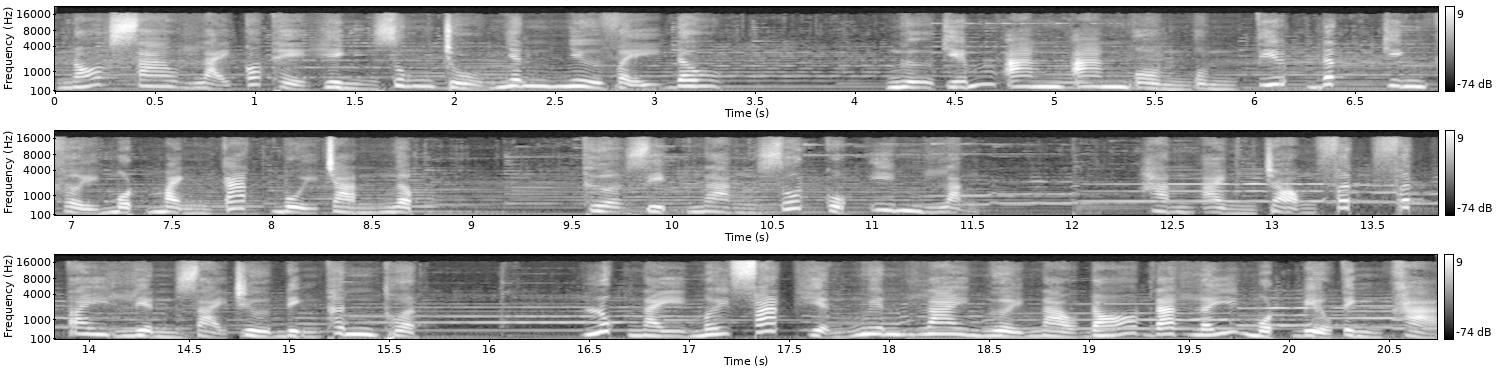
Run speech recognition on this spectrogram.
Nó sao lại có thể hình dung chủ nhân như vậy đâu? Ngự kiếm an an ổn ổn tiếp đất kinh khởi một mảnh cát bụi tràn ngập. Thừa dịp nàng rốt cuộc im lặng. Hàn ảnh trọng phất phất tay liền giải trừ đỉnh thân thuật. Lúc này mới phát hiện nguyên lai người nào đó đã lấy một biểu tình khả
